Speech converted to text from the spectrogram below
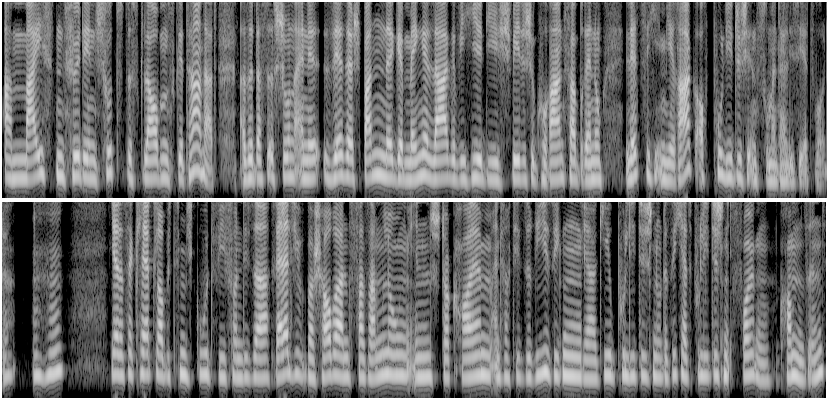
am meisten für den Schutz des Glaubens getan hat. Also das ist schon eine sehr, sehr spannende Gemengelage, wie hier die schwedische Koranverbrennung letztlich im Irak auch politisch instrumentalisiert wurde. Mhm. Ja, das erklärt, glaube ich, ziemlich gut, wie von dieser relativ überschaubaren Versammlung in Stockholm einfach diese riesigen ja, geopolitischen oder sicherheitspolitischen Folgen kommen sind.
